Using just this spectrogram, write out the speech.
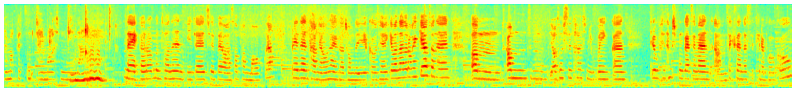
잘 먹겠습니다. 잘 먹었습니다. 네, 여러분 저는 이제 집에 와서 밥 먹었고요. 우리는 다음 영상에서 좀 더 유익하고 재밌게 만나도록 할게요. 저는 음, 음 지금 6시 46분이니까 7시 30분까지만 음, 섹스 앤더 시티를 보고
